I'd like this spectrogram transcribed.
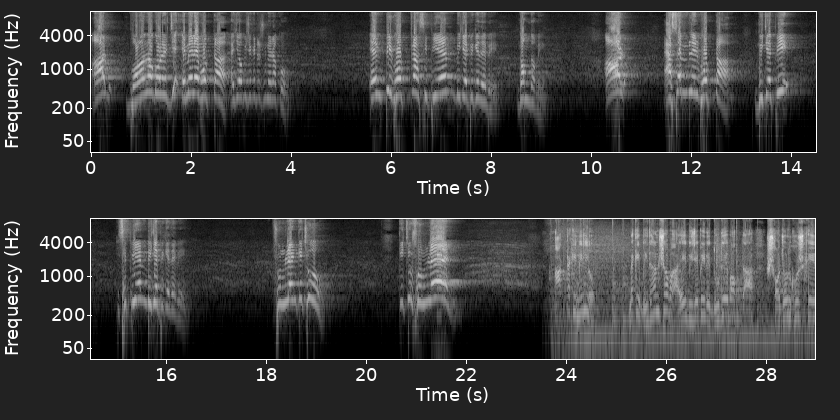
আর বরানগরের যে এমএলএ ভোটটা, এই যে অভিষেক এটা শুনে রাখো। এমপি ভোটটা সিপিএম, বিজেপিকে দেবে, দমদমে। আর অ্যাসেম্বলির ভোটটা বিজেপি, সিপিএম, বিজেপিকে দেবে। শুনলেন কিছু? কিছু শুনলেন? আঁকটা কি মিলল? নাকি বিধানসভায় বিজেপির দুধে বক্তা সজল ঘোষকে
